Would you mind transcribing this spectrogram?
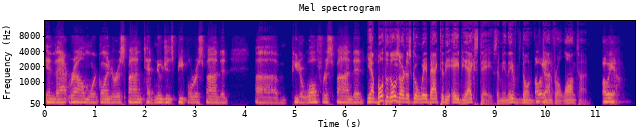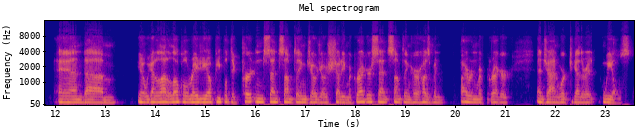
in that realm were going to respond. Ted Nugent's people responded. Um, Peter Wolf responded. Yeah, both of those artists go way back to the ABX days. I mean, they've known Oh, John yeah. for a long time. Oh yeah, and um, you know we got a lot of local radio people. Dick Purtan sent something. JoJo Shutty MacGregor sent something. Her husband Byron MacGregor and John worked together at Wheels,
